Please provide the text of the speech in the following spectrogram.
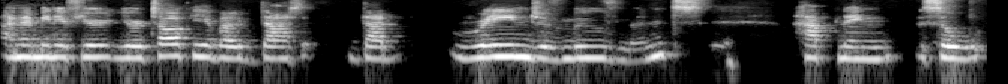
and I mean if you're you're talking about that that range of movement happening. So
